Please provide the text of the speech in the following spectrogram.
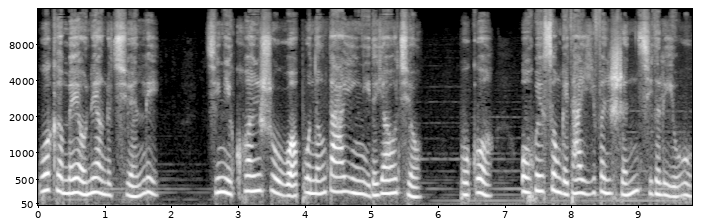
我可没有那样的权利，请你宽恕我不能答应你的要求。”不过，我会送给他一份神奇的礼物，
